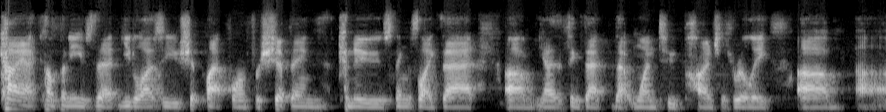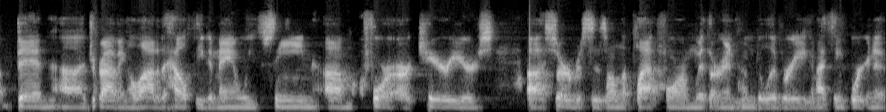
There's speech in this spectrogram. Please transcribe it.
kayak companies that utilize the UShip platform for shipping, canoes, things like that. Um, I think that that one-two punch has really um, uh, been uh, driving a lot of the healthy demand we've seen um, for our carriers. Uh, services on the platform with our in-home delivery, and I think we're gonna,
